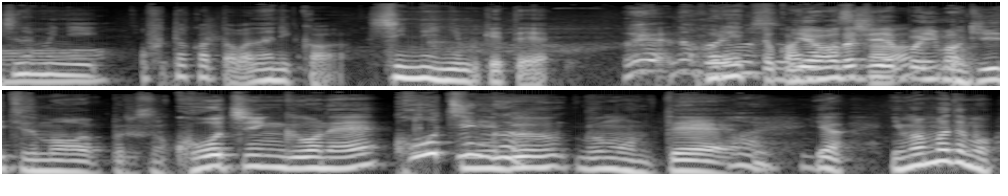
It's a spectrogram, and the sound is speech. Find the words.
ちなみにお二方は何か新年に向けてえなんこれとかあいやりますか？私やっぱ今聞いててもやっぱりそのコーチングをねコーチング？部部門って、はい。い、や今までも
